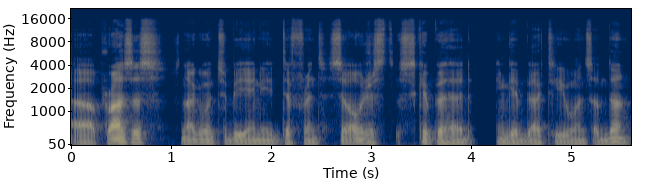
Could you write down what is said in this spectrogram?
uh, process. It's not going to be any different. So I'll just skip ahead and get back to you once I'm done.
